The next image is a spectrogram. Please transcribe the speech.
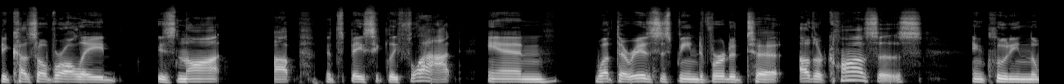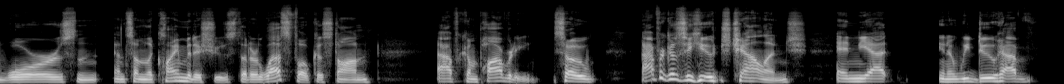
because overall aid is not up, it's basically flat. And what there is is being diverted to other causes, including the wars and, and some of the climate issues that are less focused on African poverty. So Africa's a huge challenge. And yet, you know, we do have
